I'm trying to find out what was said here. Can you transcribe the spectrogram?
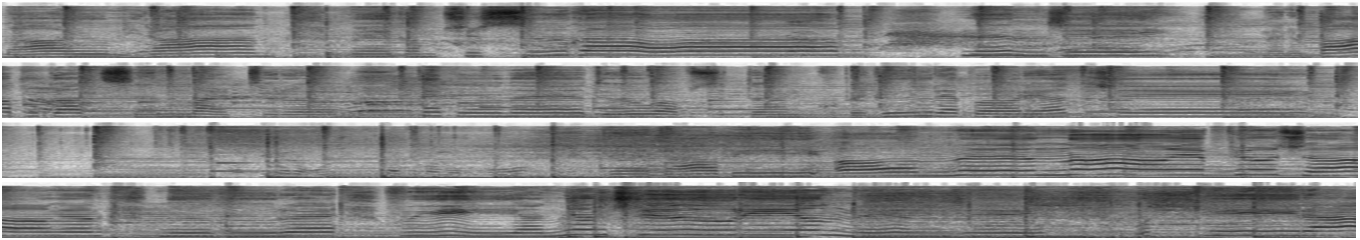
마음이란 왜 감출 수가 없는지. 나는 바보 같은 말투로 대본에도 없었던 고백을 해버렸지. 대답이 없는 너의 표정은 누구를 위한 연출이었는지. 해준다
